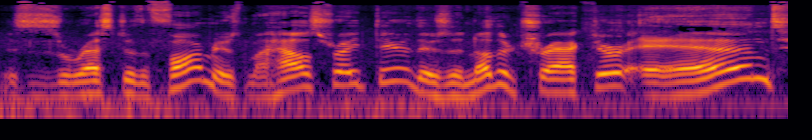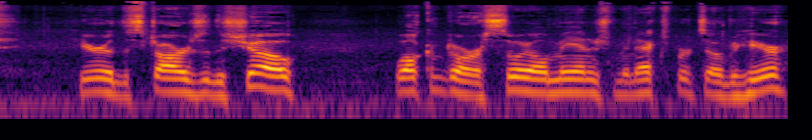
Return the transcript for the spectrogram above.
This is the rest of the farm. There's my house right there. There's another tractor and here are the stars of the show. Welcome to our soil management experts over here.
